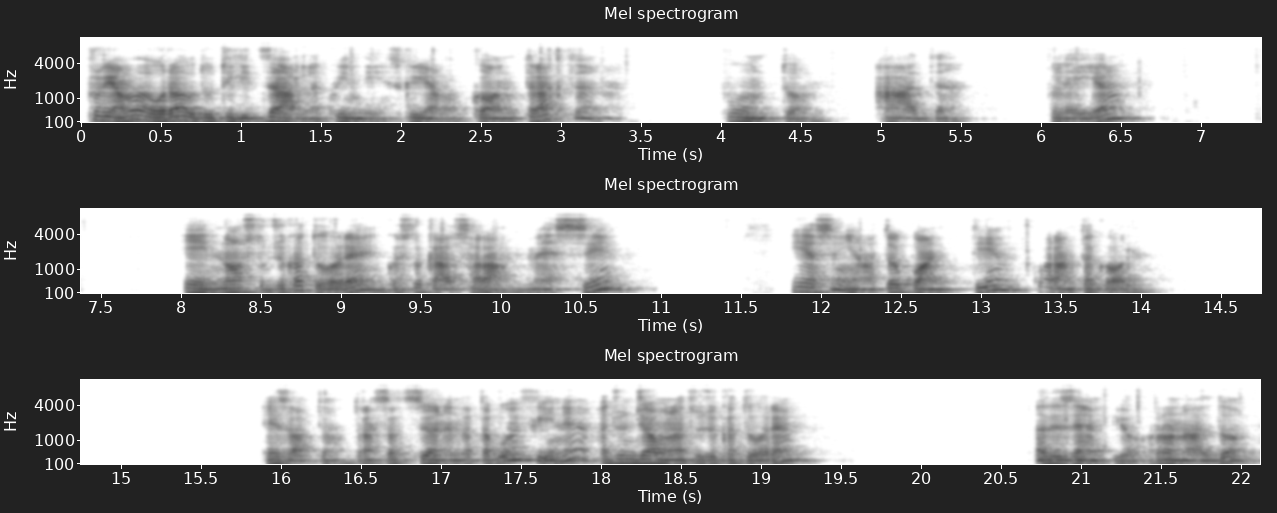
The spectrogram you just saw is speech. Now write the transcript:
Proviamo ora ad utilizzarla, quindi scriviamo contract.addPlayer e il nostro giocatore, in questo caso sarà Messi, e ha segnato quanti? 40 gol. Esatto, transazione è andata a buon fine, aggiungiamo un altro giocatore, ad esempio Ronaldo.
